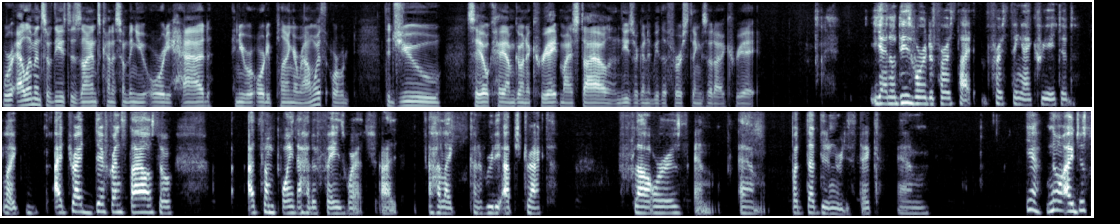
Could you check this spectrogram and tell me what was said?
were elements of these designs kind of something you already had and you were already playing around with, or did you say, okay, I'm going to create my style and these are going to be the first things that I create? Yeah, no, these were the first first thing I created. Like I tried different styles, so at some point I had a phase where I, I had like kind of really abstract flowers and um, but that didn't really stick. Um, yeah no i just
